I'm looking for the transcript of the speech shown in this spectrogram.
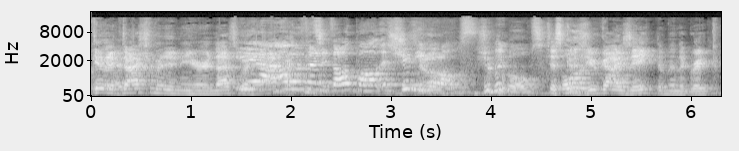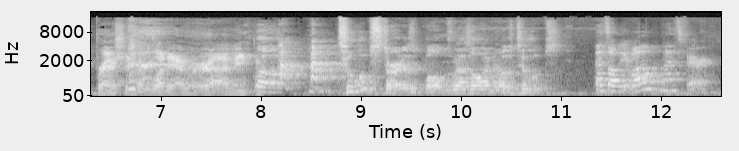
Get a Dutchman in here, and that's what Yeah, all of a happens. sudden it's all balls. It's should be balls. Should be bulbs. Just because Well, you guys ate them in the Great Depression or whatever. I mean, Well, tulips start as bulbs, that's all I know is tulips. That's all. You, well, that's fair.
